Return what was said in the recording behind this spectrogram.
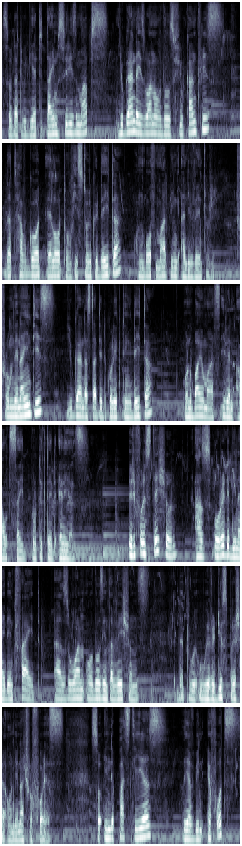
so that we get time series maps. Uganda is one of those few countries that have got a lot of historical data on both mapping and inventory. From the 90s, Uganda started collecting data on biomass even outside protected areas. Reforestation has already been identified as one of those interventions that will reduce pressure on the natural forests. So in the past years, there have been efforts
